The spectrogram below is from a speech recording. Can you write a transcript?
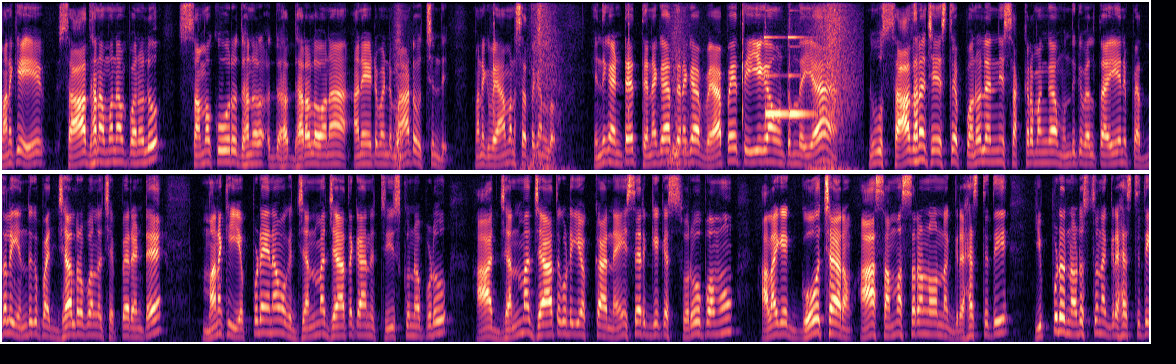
మనకి సాధనమున పనులు సమకూరు ధన ధరలోన అనేటువంటి మాట వచ్చింది. మనకి వేమన శతకంలో. ఎందుకంటే తినగా తినగా వేపే తీయగా ఉంటుందయ్యా. నువ్వు సాధన చేస్తే పనులన్నీ సక్రమంగా ముందుకు వెళ్తాయి అని పెద్దలు ఎందుకు పద్యాల రూపంలో చెప్పారంటే మనకి ఎప్పుడైనా ఒక జన్మ జాతకాన్ని తీసుకున్నప్పుడు ఆ జన్మ జాతకుడి యొక్క నైసర్గిక స్వరూపము అలాగే గోచారం ఆ సంవత్సరంలో ఉన్న గ్రహస్థితి ఇప్పుడు నడుస్తున్న గ్రహస్థితి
